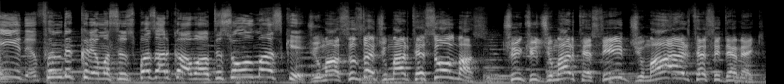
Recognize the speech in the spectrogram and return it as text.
İyi de fındık kremasız pazar kahvaltısı olmaz ki. Cumasız da cumartesi olmaz. Çünkü cumartesi cuma ertesi demek.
